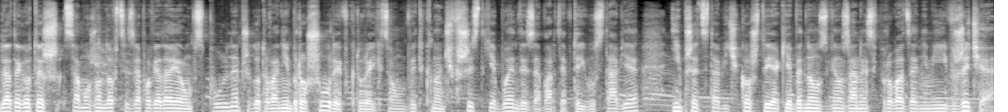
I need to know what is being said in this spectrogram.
Dlatego też samorządowcy zapowiadają wspólne przygotowanie broszury, w której chcą wytknąć wszystkie błędy zawarte w tej ustawie i przedstawić koszty, jakie będą związane z wprowadzeniem jej w życie.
